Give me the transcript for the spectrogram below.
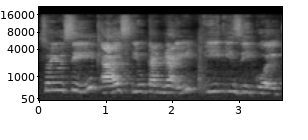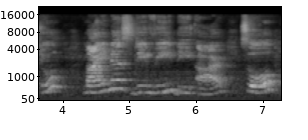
So, you see as you can write E is equal to minus dV dr. So,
